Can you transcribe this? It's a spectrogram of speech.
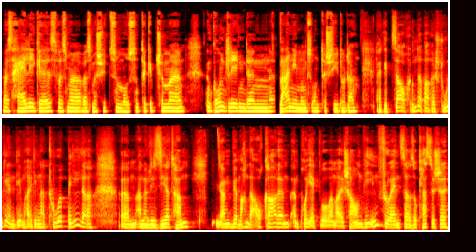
was Heiliges, was man, was man schützen muss. Und da gibt es schon mal einen, einen, grundlegenden Wahrnehmungsunterschied, oder? Da gibt es auch wunderbare Studien, die mal die Naturbilder ähm, analysiert haben. Ähm, wir machen da auch gerade ein, ein Projekt, wo wir mal schauen, wie Influencer, so klassische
